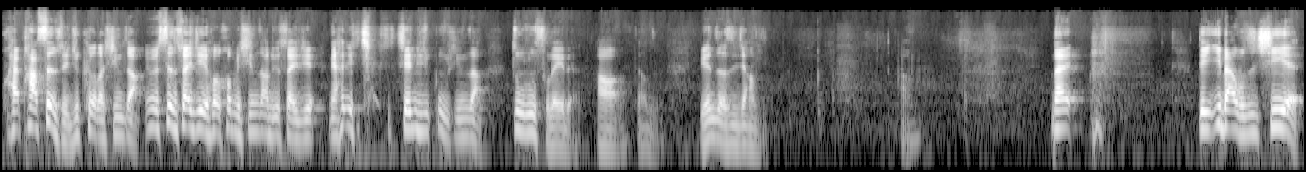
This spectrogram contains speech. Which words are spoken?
还怕肾水去克到心脏，因为肾衰竭以后，后面心脏就衰竭，你还得先去顾心脏，诸如此类的。好，这样子，原则是这样子。好，那第一百五十七页，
